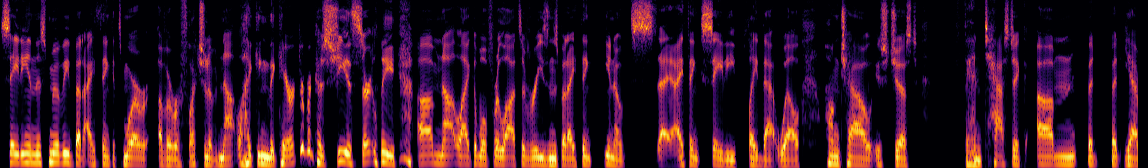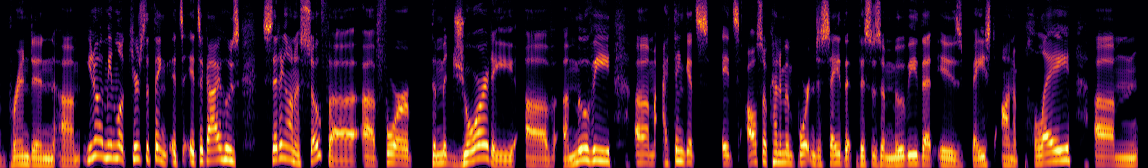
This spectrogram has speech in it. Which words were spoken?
Sadie in this movie, but I think it's more of a reflection of not liking the character because she is certainly um, not likable for lots of reasons. But I think you know, I think Sadie played that well well. Hong Chau is just fantastic. Um, but but yeah, Brendan. Um, you know, I mean, look, here's the thing. It's it's a guy who's sitting on a sofa uh, for the majority of a movie. Um, I think it's it's also kind of important to say that this is a movie that is based on a play. Um,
